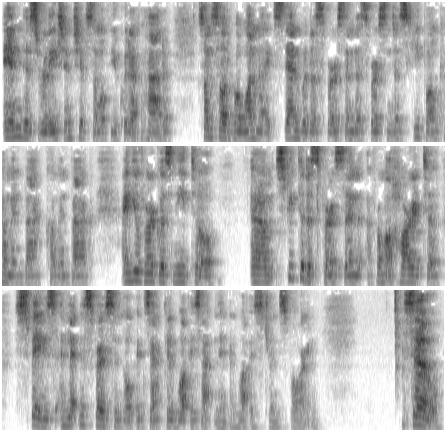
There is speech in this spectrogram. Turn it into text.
in this relationship. Some of you could have had some sort of a one night stand with this person. This person just keep on coming back, coming back. And you Virgos need to um, speak to this person from a heart space and let this person know exactly what is happening and what is transpiring. So,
